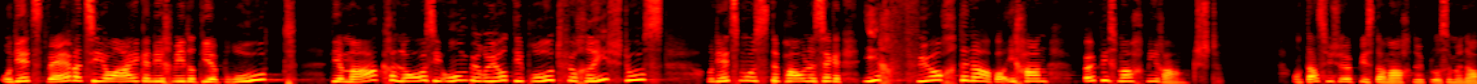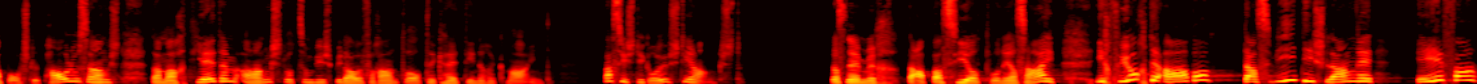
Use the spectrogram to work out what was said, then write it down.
Und jetzt wären sie ja eigentlich wieder die Brut, die makellose, unberührte Brut für Christus. Und jetzt muss der Paulus sagen, ich fürchte aber, ich habe, etwas macht mir Angst. Und das ist etwas, das macht nicht bloß einem Apostel Paulus Angst, das macht jedem Angst, der zum Beispiel auch eine Verantwortung hat in einer Gemeinde. Das ist die größte Angst dass nämlich da passiert, wo er sagt. Ich fürchte aber, dass wie die Schlange Eva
